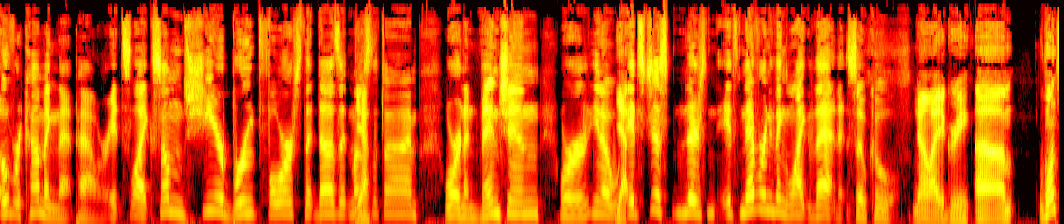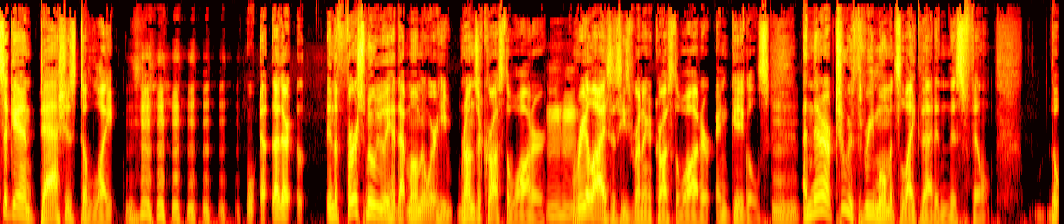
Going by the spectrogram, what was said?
overcoming that power. It's like some sheer brute force that does it most Yeah. of the time, or an invention, or you know, Yep. it's just there's it's never anything like that that's so cool. no, I agree. Um, once again, Dash's delight. Uh, there- in the first movie, we had that moment where he runs across the water, Mhm. realizes he's running across the water, and giggles. Mhm. And there are two or three moments like that in this film. The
